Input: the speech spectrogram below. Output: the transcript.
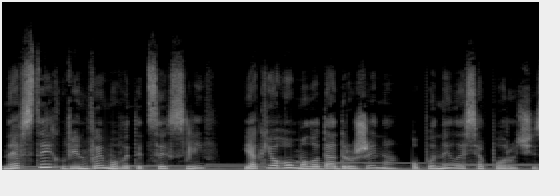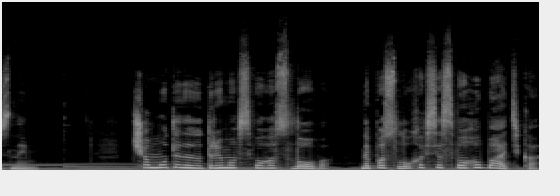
Не встиг він вимовити цих слів, як його молода дружина опинилася поруч із ним. Чому ти не дотримав свого слова, не послухався свого батька?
